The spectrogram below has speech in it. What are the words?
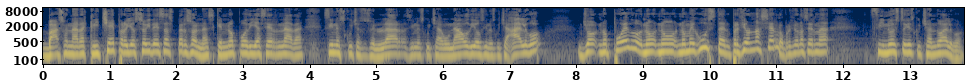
Va a sonar a cliché, pero yo soy de esas personas que no podía hacer nada si no escucha su celular, si no escucha un audio, si no escucha algo. Yo no puedo, no, no, no me gustan, prefiero no hacerlo, prefiero no hacer nada si no estoy escuchando algo.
